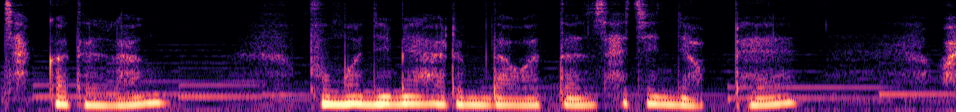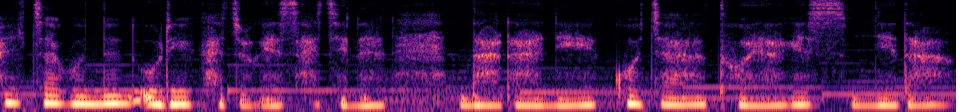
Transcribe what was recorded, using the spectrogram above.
착거들랑 부모님의 아름다웠던 사진 옆에 활짝 웃는 우리 가족의 사진을 나란히 꽂아 둬야겠습니다.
